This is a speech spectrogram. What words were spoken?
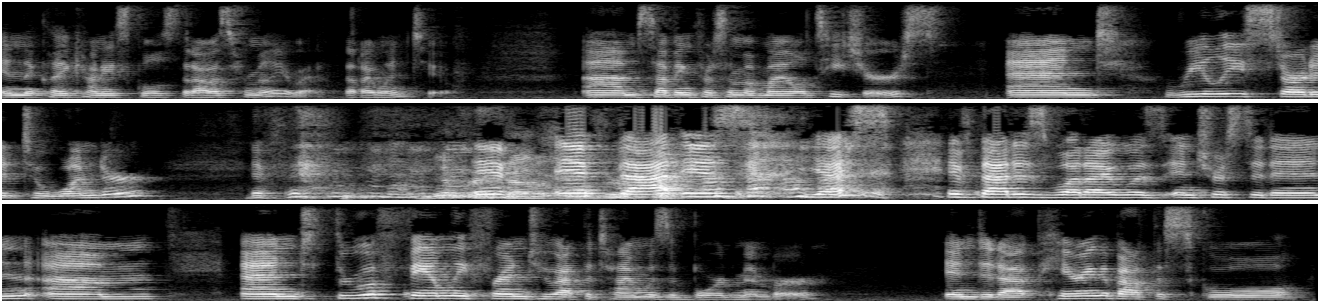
in the Clay County schools that I was familiar with, that I went to, um, subbing for some of my old teachers and really started to wonder if if, if that is yes if that is what I was interested in. Um, and through a family friend who at the time was a board member, ended up hearing about the school.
